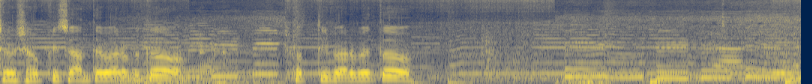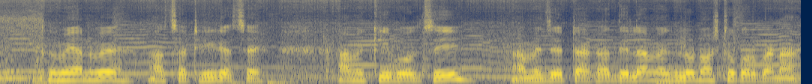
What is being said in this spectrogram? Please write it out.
তুমি সব কিছু আনতে পারবে তো? সত্যি পারবে তো? তুমি আনবে? আচ্ছা ঠিক আছে। আমি কি বলছি? আমি যে টাকা দিলাম, এগুলো নষ্ট করবে না।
